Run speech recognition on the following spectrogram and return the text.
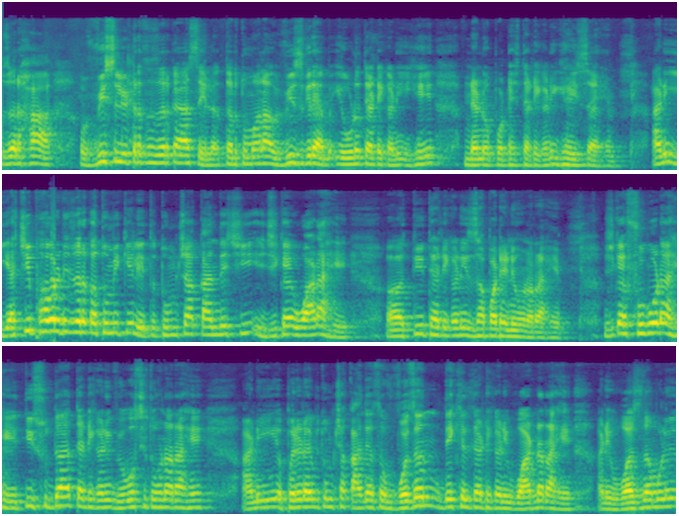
जर हा वीस लिटरचा जर काय असेल तर तुम्हाला वीस ग्रॅम एवढं त्या ठिकाणी हे नॅनोपोटॅश त्या ठिकाणी घ्यायचं आहे. आणि याची फवारणी जर का तुम्ही केली तर तुमच्या कांद्याची जी काय वाढ आहे ती त्या ठिकाणी झपाट्याने होणार आहे. जी काय फुगवण आहे ती सुद्धा त्या ठिकाणी व्यवस्थित होणार आहे आणि परिणामी तुमच्या कांद्याचं वजन देखील त्या ठिकाणी वाढणार आहे आणि वजनामुळे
